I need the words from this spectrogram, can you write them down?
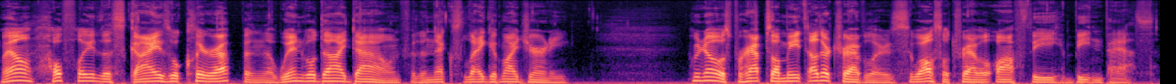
Well, hopefully the skies will clear up and the wind will die down for the next leg of my journey. Who knows, perhaps I'll meet other travelers who also travel off the beaten path.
